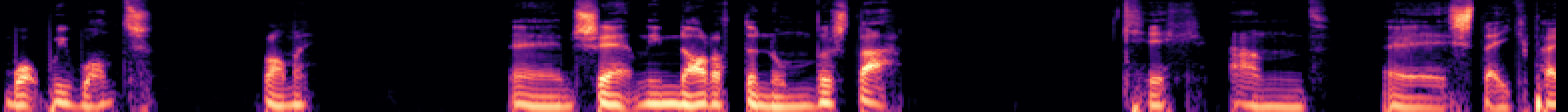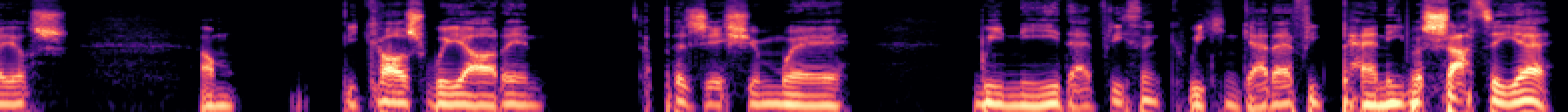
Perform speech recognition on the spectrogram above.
what we want from it. Um, certainly not at the numbers that kick and uh, stake pay us. Um, because we are in a position where we need everything. We can get every penny. We're sat here,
